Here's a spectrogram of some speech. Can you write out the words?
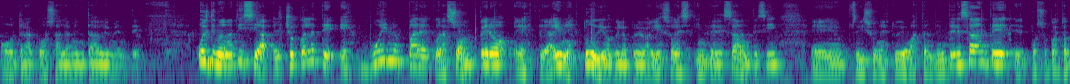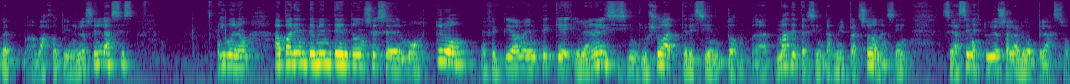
otra cosa lamentablemente. Última noticia, el chocolate es bueno para el corazón, pero este, hay un estudio que lo prueba y eso es interesante, ¿sí? Eh, se hizo un estudio bastante interesante, eh, por supuesto que abajo tienen los enlaces. Y bueno, aparentemente entonces se demostró efectivamente que el análisis incluyó a, 300, a más de 300.000 personas, ¿sí? Se hacen estudios a largo plazo.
